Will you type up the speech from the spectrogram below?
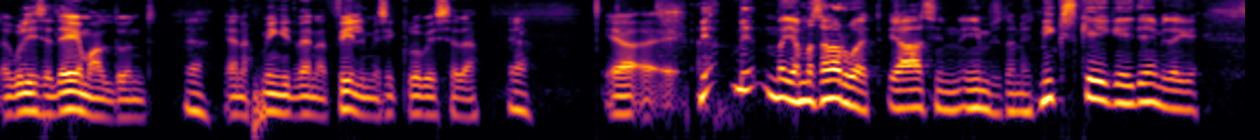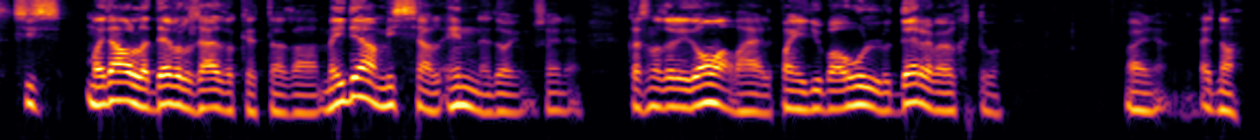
nagu lihtsalt eemaldunud. Jah, ja noh, mingid vennad filmisid klubis seda. Jah. ja ja ma saan aru, et ja siin inimesed on, et miks keegi ei tee midagi, siis ma ei taha olla devil's advocate, aga me ei tea, mis seal enne toimus, onju. kas nad olid omavahel, panid juba hullu terve õhtu, onju, et noh,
